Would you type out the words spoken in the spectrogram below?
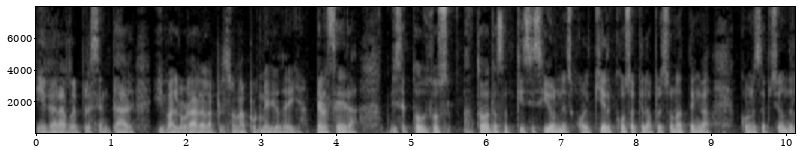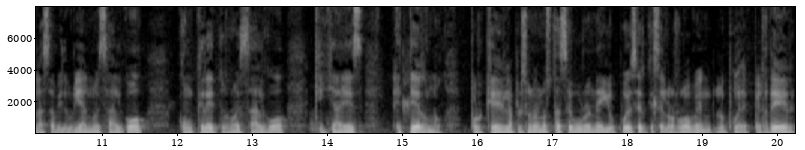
llegar a representar y valorar a la persona por medio de ella. Tercera, dice, todos todas las adquisiciones, cualquier cosa que la persona tenga, con excepción de la sabiduría, no es algo concreto, no es algo que ya es eterno, porque la persona no está seguro en ello. Puede ser que se lo roben, lo puede perder,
